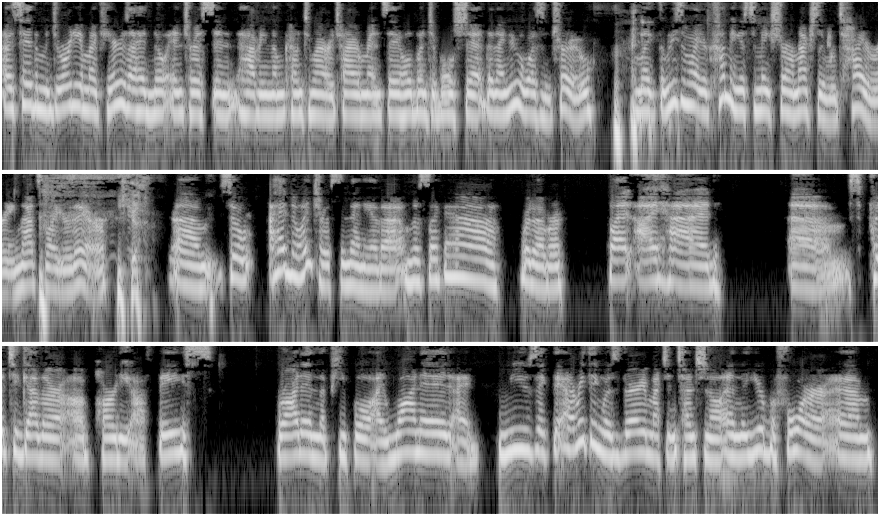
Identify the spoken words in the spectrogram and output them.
I would say the majority of my peers, I had no interest in having them come to my retirement and say a whole bunch of bullshit that I knew it wasn't true. I'm like, the reason why you're coming is to make sure I'm actually retiring. That's why you're there. Yeah. Um, so I had no interest in any of that. I'm just like, ah, whatever. But I had, um, put together a party off base, brought in the people I wanted. I had music. Everything was very much intentional. And the year before, um,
